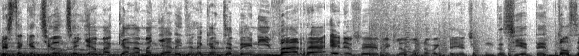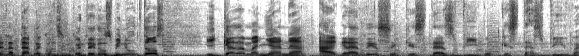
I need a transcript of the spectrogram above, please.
esta canción se llama Cada Mañana y te la canta Benny Barra, NFM Globo 98.7, 2 de la tarde con 52 minutos. Y cada mañana agradece que estás vivo, que estás viva.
